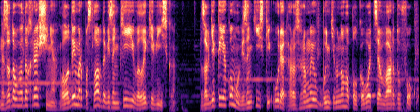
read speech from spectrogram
Незадовго до хрещення Володимир послав до Візантії велике військо, завдяки якому візантійський уряд розгромив бунтівного полководця Варду Фоку.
